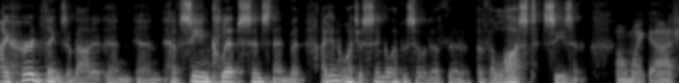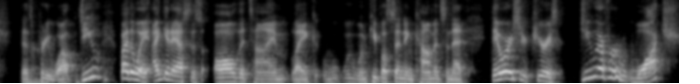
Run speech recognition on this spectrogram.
I heard things about it and and have seen clips since then, but I didn't watch a single episode of the of the lost season. Oh my gosh, that's pretty wild. Do you? By the way, I get asked this all the time. Like w- when people send in comments and that, they always are curious. Do you ever watch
